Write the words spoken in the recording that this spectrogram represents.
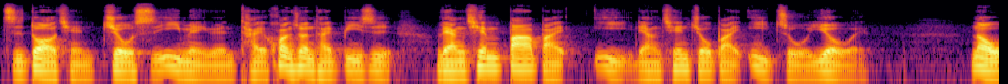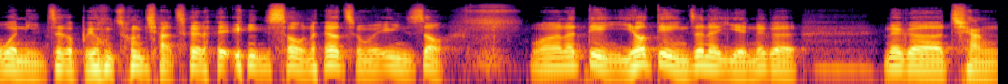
值多少钱？九十亿美元，台换算台币是两千八百亿、两千九百亿左右。诶，那我问你，这个不用装甲车来运送，那要怎么运送？哇，那电影以后电影真的演那个那个抢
